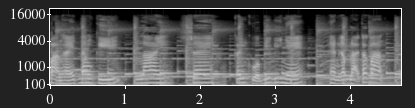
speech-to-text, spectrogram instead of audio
Các bạn hãy đăng ký, like, share kênh của BB nhé. Hẹn gặp lại các bạn.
